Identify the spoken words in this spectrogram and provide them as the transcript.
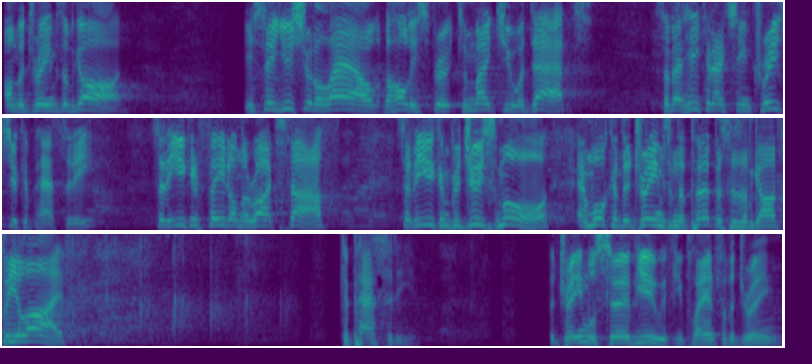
on the dreams of God. You see, you should allow the Holy Spirit to make you adapt so that He can actually increase your capacity, so that you can feed on the right stuff, so that you can produce more and walk in the dreams and the purposes of God for your life. Capacity. The dream will serve you if you plan for the dream.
